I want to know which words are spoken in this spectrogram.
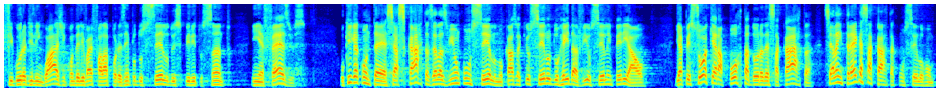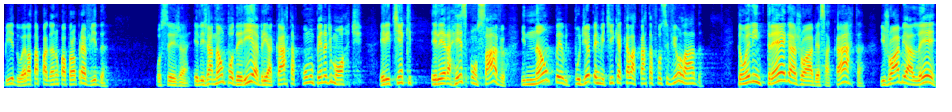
figura de linguagem, quando ele vai falar, por exemplo, do selo do Espírito Santo em Efésios. O que, que acontece? As cartas elas vinham com um selo, no caso aqui o selo do rei Davi, o selo imperial. E a pessoa que era portadora dessa carta, se ela entrega essa carta com o selo rompido, ela está pagando com a própria vida. Ou seja, ele já não poderia abrir a carta como pena de morte. Ele tinha que, ele era responsável e não podia permitir que aquela carta fosse violada. Então ele entrega a Joabe essa carta e Joabe a lê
